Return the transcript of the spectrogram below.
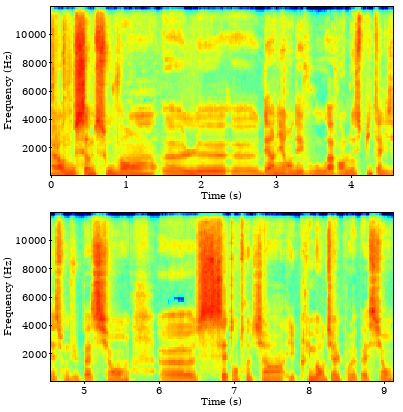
Alors nous sommes souvent euh, le euh, dernier rendez-vous avant l'hospitalisation du patient. Euh, cet entretien est primordial pour le patient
